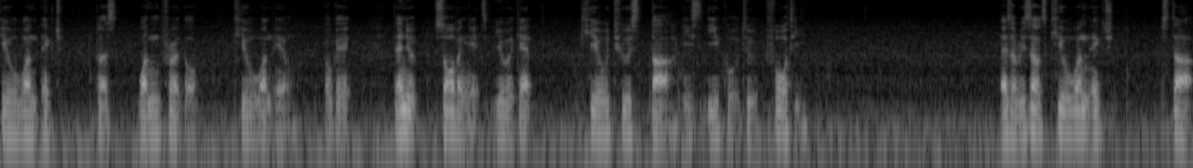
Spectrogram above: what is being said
q1h plus 1 third of q1l okay. Then you solving it you will get q2 star is equal to 40 as a result, Q1H star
